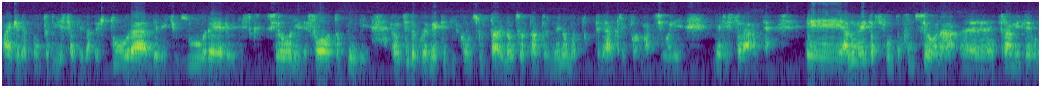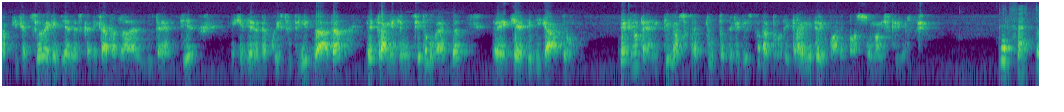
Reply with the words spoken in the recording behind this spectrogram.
anche dal punto di vista dell'apertura, delle chiusure, delle descrizioni, le foto, quindi è un sito che permette di consultare non soltanto il menu ma tutte le altre informazioni del ristorante. E al momento appunto funziona eh, tramite un'applicazione che viene scaricata dagli utenti e che viene da questi utilizzata e tramite un sito web eh, che è dedicato per gli utenti ma soprattutto per i ristoratori tramite il quale possono iscriversi. Perfetto.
